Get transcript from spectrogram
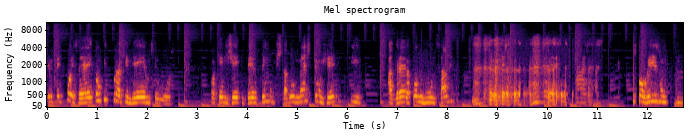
Ele fez, pois é, então fique por aqui mesmo, seu moço. Com aquele jeito dele, bem conquistador. O mestre tem um jeito que agrega todo mundo, sabe? um sorriso, um, um,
